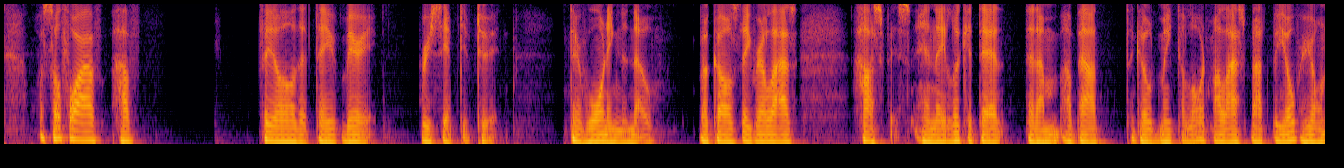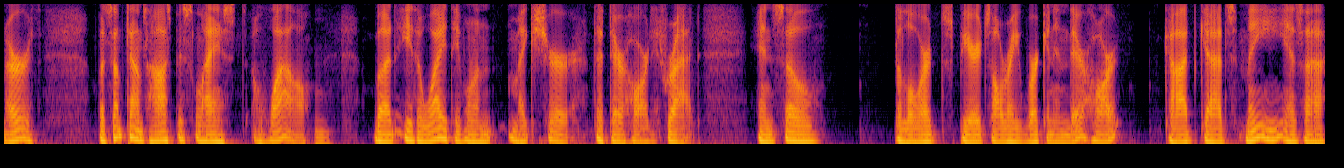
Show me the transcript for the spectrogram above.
Well, so far I've, I've feel that they're very receptive to it. They're wanting to know because they realize hospice and they look at that that I'm about to go meet the Lord. My life's about to be over here on earth. But sometimes hospice lasts a while. Mm. But either way, they want to make sure that their heart is right. And so the Lord Spirit's already working in their heart. God guides me as I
